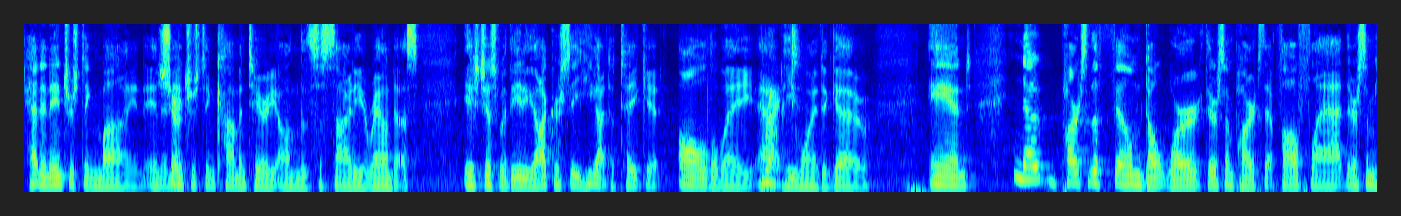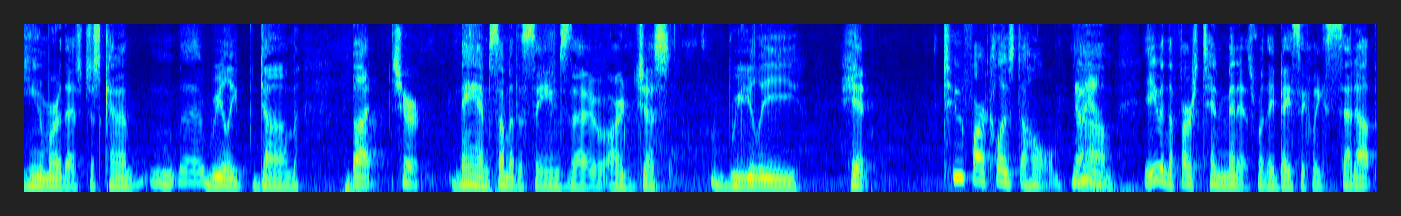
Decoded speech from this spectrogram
had an interesting mind and Sure. an interesting commentary on the society around us. It's just with Idiocracy, he got to take it all the way out Right. he wanted to go. And you know, parts of the film don't work. There's some parts that fall flat. There's some humor that's just kind of uh, really dumb. But sure, man, some of the scenes though are just really hit too far close to home. Oh, yeah. even the first 10 minutes where they basically set up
